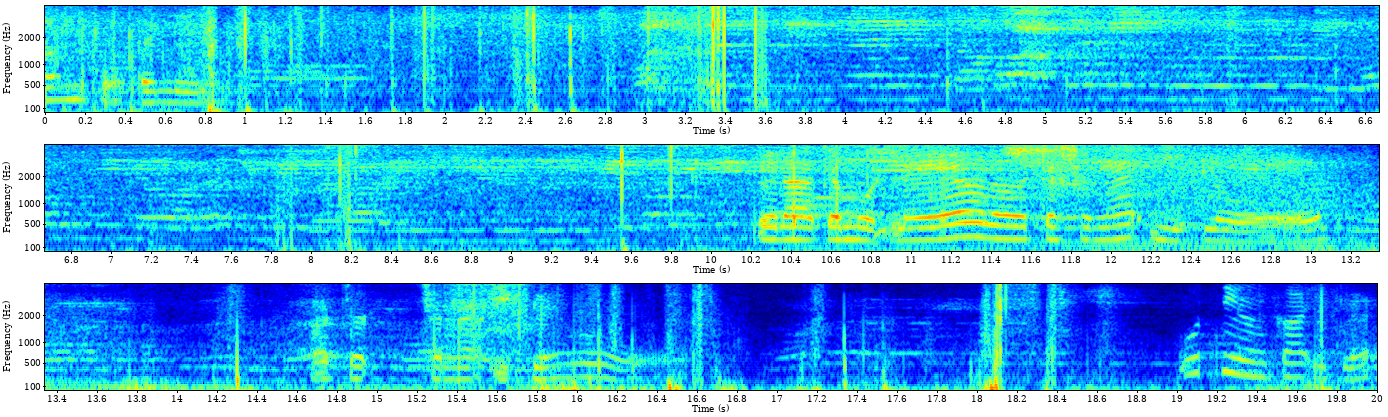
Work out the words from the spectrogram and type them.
ข้ามหัวไปเลยเวลาจะหมดแล้วเราจะชนะอีกหรอ เราจะชนะอีกแล้วอู้ตีลังกาอีกแล้ว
